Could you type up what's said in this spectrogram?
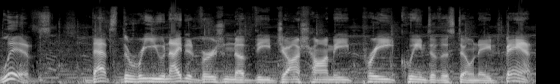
Lives. That's the reunited version of the Josh Homme pre Queens of the Stone Age band.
